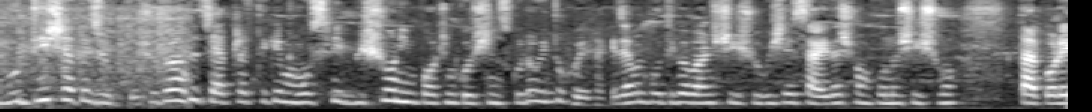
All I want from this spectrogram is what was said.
বুদ্ধির সাথে যুক্ত। সুতরাং চ্যাপ্টার থেকে মোস্টলি ভীষণ ইম্পর্টেন্ট কোয়েশ্চেন্সগুলো কিন্তু হয়ে থাকে। যেমন প্রতিভাবান শিশু, বিশেষ চাহিদা সম্পন্ন শিশু, তারপরে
